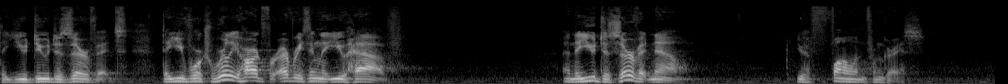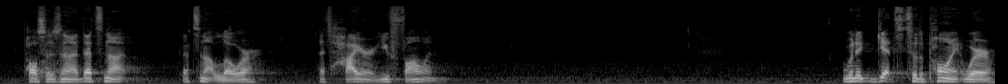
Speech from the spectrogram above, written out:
that you do deserve it, that you've worked really hard for everything that you have, and that you deserve it now, you have fallen from grace. Paul says, no, that's not, that's not lower, that's higher. You've fallen. When it gets to the point where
